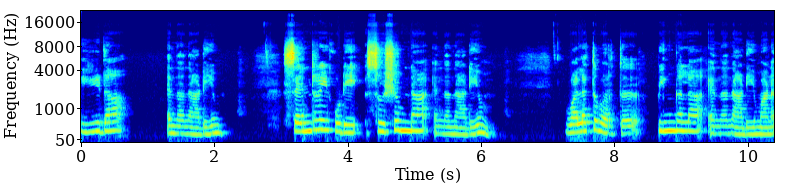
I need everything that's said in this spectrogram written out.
ഈഡ എന്ന നാടിയും സെൻട്രി കൂടി സുഷുമ്ന എന്ന നാഡിയും വലത്ത് പുറത്ത് പിംഗല എന്ന നാഡിയുമാണ്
